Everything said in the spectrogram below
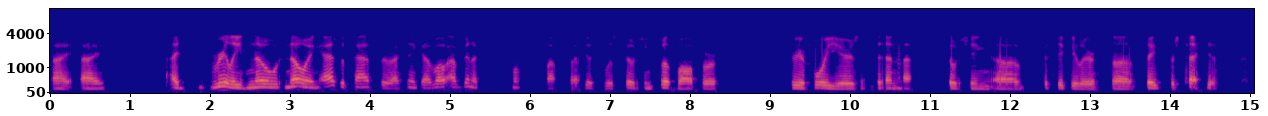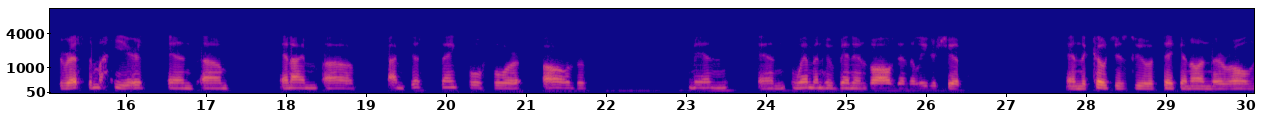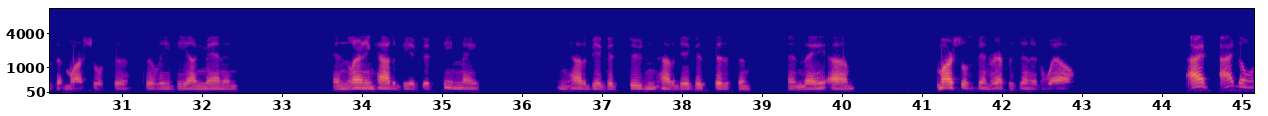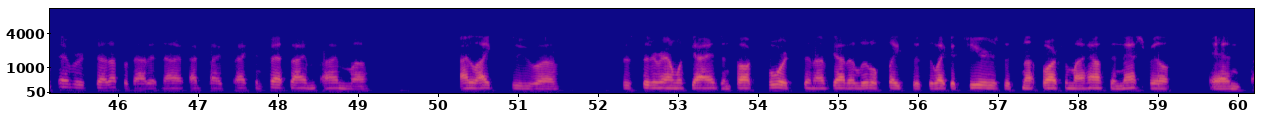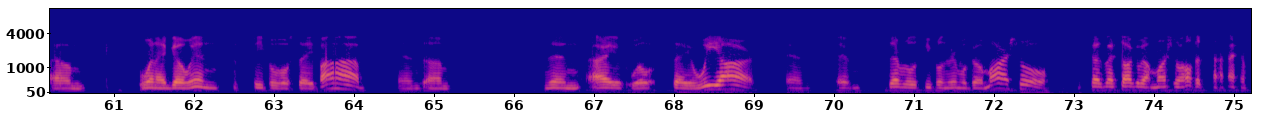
I I I really know knowing as a pastor, I think I've I've been a I just was coaching football for three or four years, and then uh, coaching uh, particular uh, faith perspective the rest of my years, and um, and I'm uh, I'm just thankful for all the men and women who've been involved in the leadership and the coaches who have taken on their roles at Marshall to, to lead the young men and and learning how to be a good teammate and how to be a good student, how to be a good citizen. And they um, Marshall's been represented well. I I don't ever shut up about it. Now I I, I confess I'm I'm uh, I like to uh, to sit around with guys and talk sports. And I've got a little place that's like a Cheers that's not far from my house in Nashville. And um, when I go in, people will say Bob, and um, then I will say we are, and, and several of the people in the room will go Marshall, because I talk about Marshall all the time.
